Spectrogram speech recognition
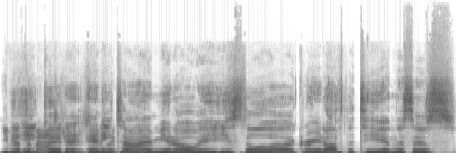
even at the he Masters. could he's at any like, hmm. time, you know. He's still uh, great off the tee, and this is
